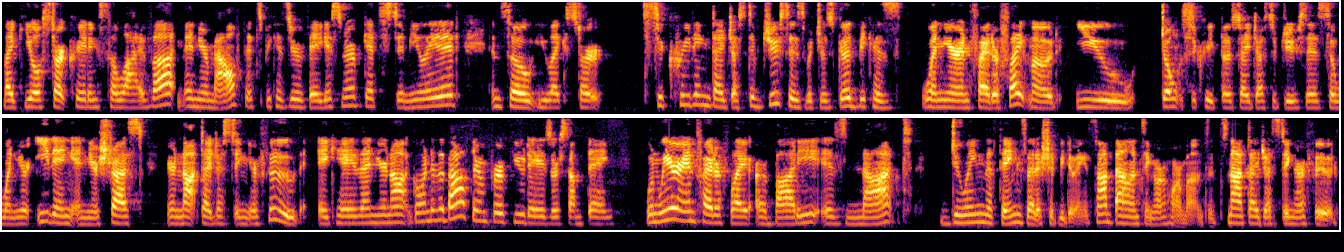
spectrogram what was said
like you'll start creating saliva in your mouth it's because your vagus nerve gets stimulated and so you like start secreting digestive juices, which is good because when you're in fight or flight mode, you don't secrete those digestive juices. So when you're eating and you're stressed, you're not digesting your food, aka then you're not going to the bathroom for a few days or something. When we are in fight or flight, our body is not doing the things that it should be doing. It's not balancing our hormones, it's not digesting our food.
